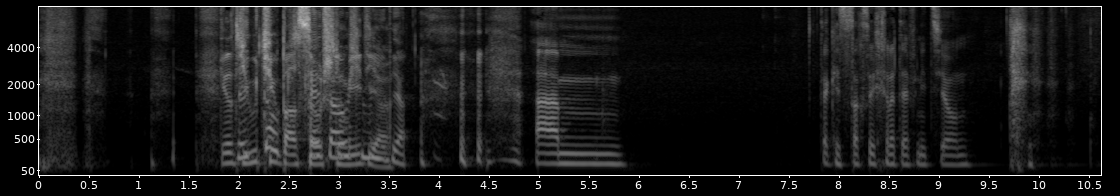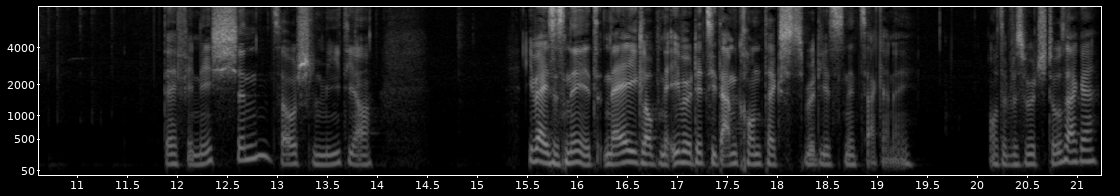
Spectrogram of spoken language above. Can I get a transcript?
gilt YouTube als kein Social, Media? ähm, da gibt es doch sicher eine Definition. Definition, Social Media. Ich weiß es nicht. Nein, ich glaube nicht. Ich würde jetzt in diesem Kontext würde ich jetzt nicht sagen, nein. Oder was würdest du sagen?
